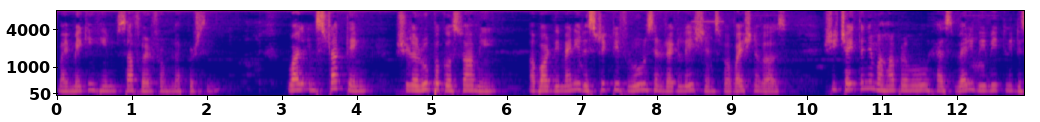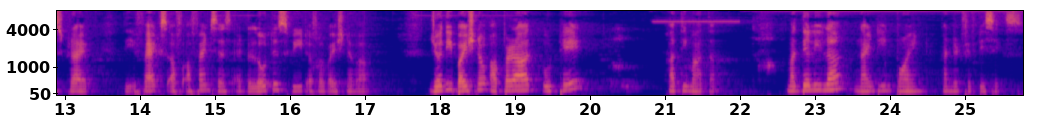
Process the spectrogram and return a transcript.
by making him suffer from leprosy. While instructing Srila Rupa Goswami about the many restrictive rules and regulations for Vaishnavas, Sri Chaitanya Mahaprabhu has very vividly described the effects of offences at the lotus feet of a Vaishnava. Jodi Vaishnav Aparad Uthe Hatimata. Madhyalila 19.156.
